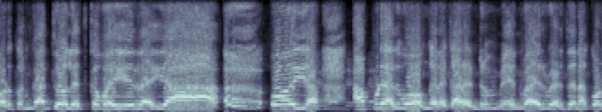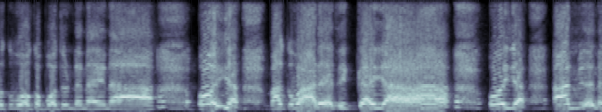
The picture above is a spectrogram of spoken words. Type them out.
కొడుకుని గద్దోలు ఎత్తుకుపోయిర్రయ్యా ఓయ్యా అప్పుడే అది పోగానే కరెంటు మెయిన్ వైర్ పెడితే నా కొడుకు పోకపోతుండే నాయనా. ఓయ్యా మాకు వాడే దిక్కయ్యా ఓయ్యా దాని మీద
